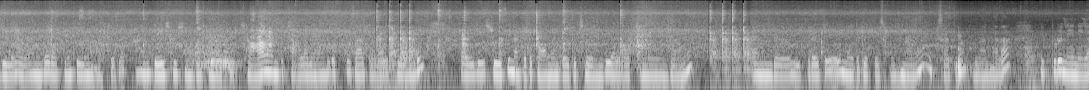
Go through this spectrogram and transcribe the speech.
జీలకర్ర అంటే రకం చేయని వచ్చేట్లా కానీ టేస్ట్ విషయం కోసం చాలా అంటే చాలా బాగుంటుంది. ఒక్కసారి ట్రై చేసి చూడండి. ట్రై చేసి చూసి నాకైతే కామెంట్ అయితే చేయండి ఎలా వచ్చింది ఏంటని అండ్ uh, ఇప్పుడైతే మూత పెట్టేసుకుంటున్నాను. ఒకసారి తిప్పుకున్నాను కదా. ఇప్పుడు నేను ఇక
